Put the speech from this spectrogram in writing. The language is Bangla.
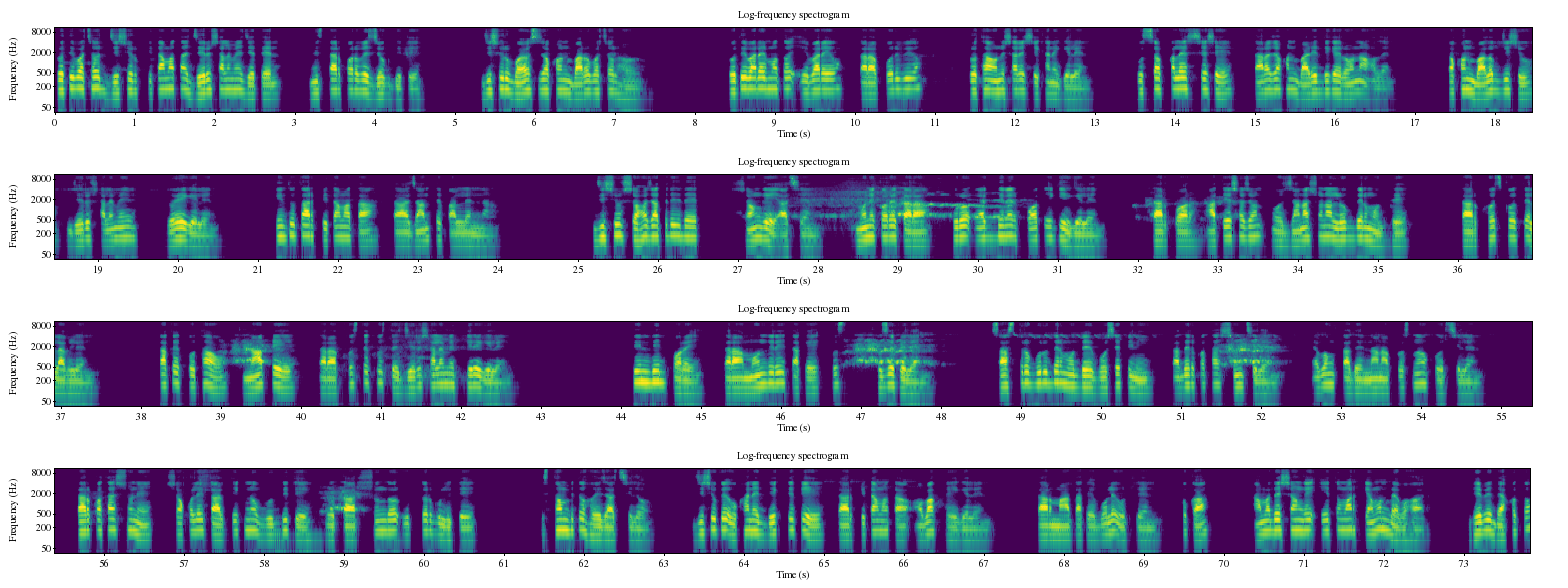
প্রতি বছর যিশুর পিতামাতা জেরুসালেমে যেতেন, নিস্তার পর্বে যোগ দিতে। যিশুর বয়স যখন বারো বছর হল। প্রতিবারের মতো এবারেও তারা পূর্বীয় প্রথা অনুসারে সেখানে গেলেন। উৎসবকালের শেষে তারা যখন বাড়ির দিকে রওনা হলেন, তখন বালক যিশু জেরুসালেমে রয়ে গেলেন। কিন্তু তার পিতামাতা তা জানতে পারলেন না। যিশু সহযাত্রীদের সঙ্গে আছেন। মনে করে তারা পুরো একদিনের পথ এগিয়ে গেলেন। তারপর আত্মীয় স্বজন ও জানাশোনা লোকদের মধ্যে তার খোঁজ করতে লাগলেন। তাকে কোথাও না পেয়ে তারা খুঁজতে খুঁজতে জেরুসালেমে ফিরে গেলেন। তিন দিন পরে তারা মন্দিরেই তাকে খুঁজে পেলেন। শাস্ত্রগুরুদের মধ্যে বসে তিনি তাদের কথা শুনছিলেন এবং তাদের নানা প্রশ্নও করছিলেন। তার কথা শুনে সকলেই তার তীক্ষ্ণ বুদ্ধিতে ও তার সুন্দর উত্তরগুলিতে স্তম্ভিত হয়ে যাচ্ছিল। যিশুকে ওখানে দেখতে পেয়ে তার পিতামাতা অবাক হয়ে গেলেন। তার মা তাকে বলে উঠলেন, খোকা, আমাদের সঙ্গে এ তোমার কেমন ব্যবহার? ভেবে দেখো তো,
